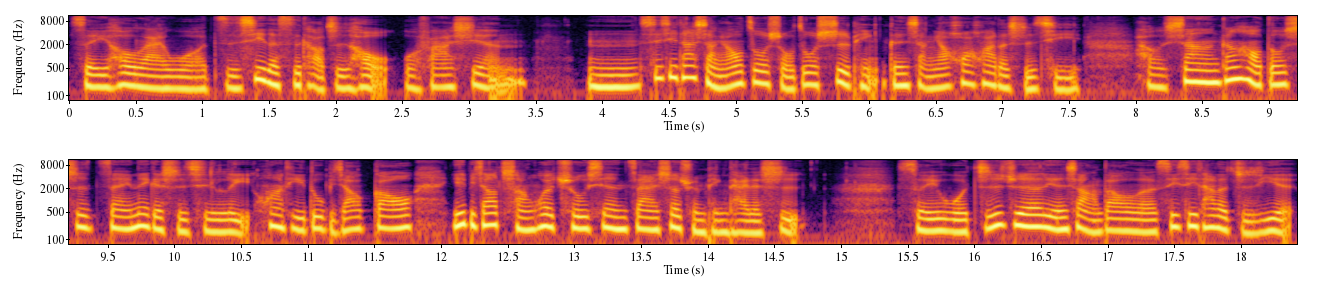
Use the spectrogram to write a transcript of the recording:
所以后来我仔细的思考之后，我发现，嗯，CC 他想要做手作饰品跟想要画画的时期，好像刚好都是在那个时期里话题度比较高，也比较常会出现在社群平台的事。所以我直觉联想到了 CC 他的职业。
